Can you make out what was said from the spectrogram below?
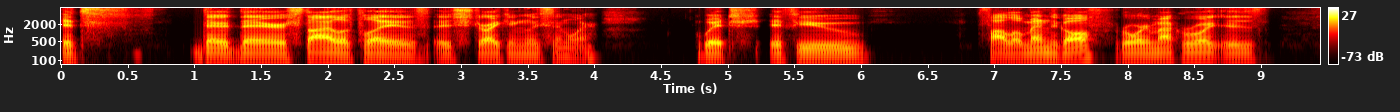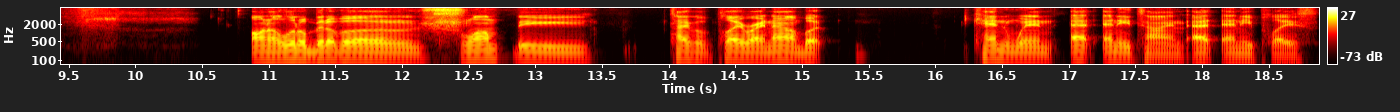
it's their their style of play is is strikingly similar. Which, if you follow men's golf, Rory McIlroy is on a little bit of a slumpy type of play right now, but can win at any time, at any place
